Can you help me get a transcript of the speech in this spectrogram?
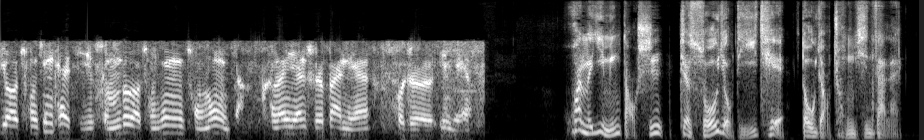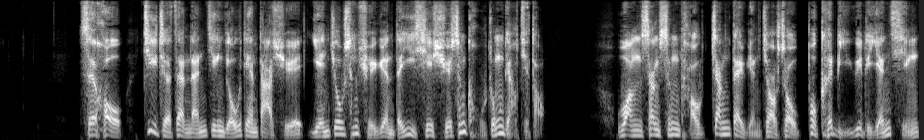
又要重新开题，什么都要重新重弄一下，可能延迟半年或者一年。换了一名导师，这所有的一切都要重新再来。随后，记者在南京邮电大学研究生学院的一些学生口中了解到，网上声讨张代远教授不可理喻的言行，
